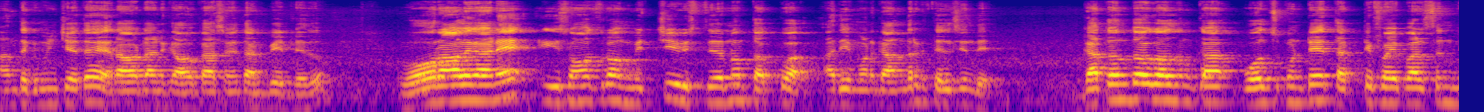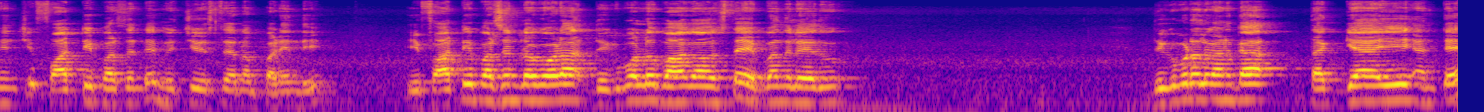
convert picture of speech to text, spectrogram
అంతకు మించి అయితే రావడానికి అవకాశం అయితే అనిపించట్లేదు. ఓవరాల్గానే ఈ సంవత్సరం మిర్చి విస్తీర్ణం తక్కువ. అది మనకు అందరికి తెలిసిందే. గతంతో కనుక పోల్చుకుంటే థర్టీ ఫైవ్ పర్సెంట్ నుంచి ఫార్టీ పర్సెంటే మిర్చి విస్తీర్ణం పడింది. ఈ ఫార్టీ పర్సెంట్లో కూడా దిగుబడులు బాగా వస్తే ఇబ్బంది లేదు. దిగుబడులు కనుక తగ్గాయి అంటే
